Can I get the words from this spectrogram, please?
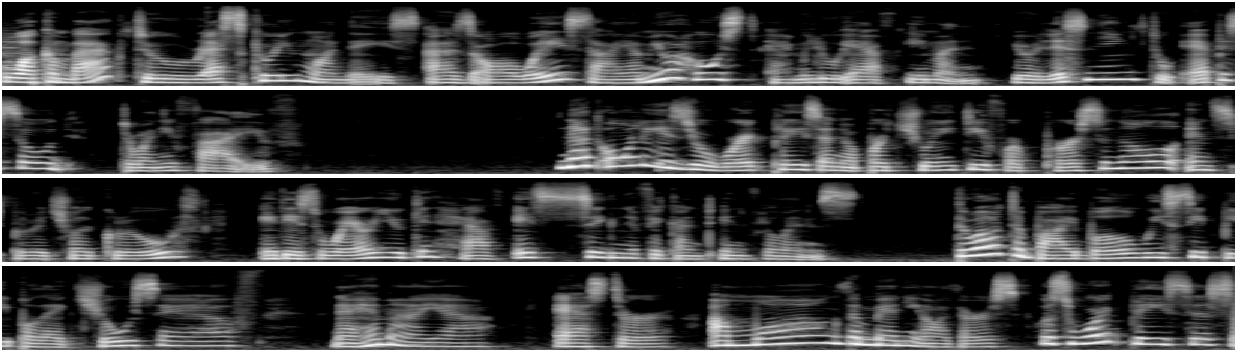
Welcome back to Rescuing Mondays. As always, I am your host, Emilu F. Iman. You're listening to episode 25. Not only is your workplace an opportunity for personal and spiritual growth, it is where you can have a significant influence. Throughout the Bible, we see people like Joseph, Nehemiah, Esther, among the many others whose workplaces,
